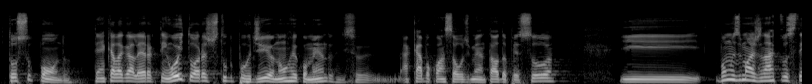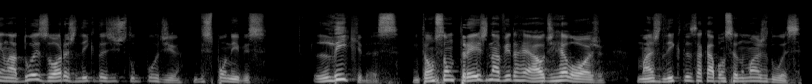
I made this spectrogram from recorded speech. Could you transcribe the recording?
estou supondo, tem aquela galera que tem oito horas de estudo por dia, eu não recomendo, isso acaba com a saúde mental da pessoa. E vamos imaginar que você tem lá duas horas líquidas de estudo por dia, disponíveis. Líquidas. Então são três na vida real de relógio, mas líquidas acabam sendo mais duas.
